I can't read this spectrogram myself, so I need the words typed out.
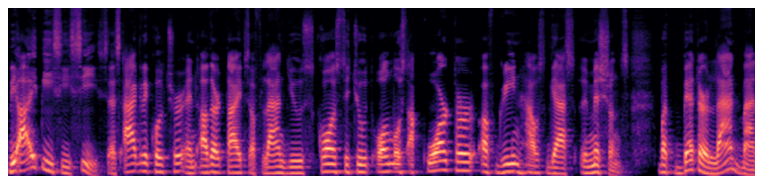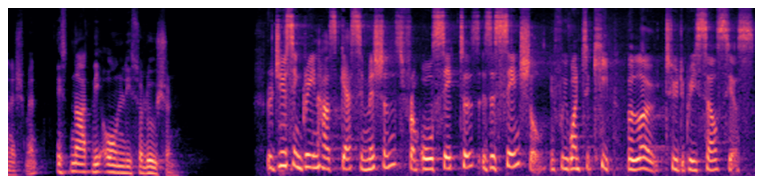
The IPCC says agriculture and other types of land use constitute almost a quarter of greenhouse gas emissions, but better land management is not the only solution. Reducing greenhouse gas emissions from all sectors is essential if we want to keep below 2 degrees Celsius.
